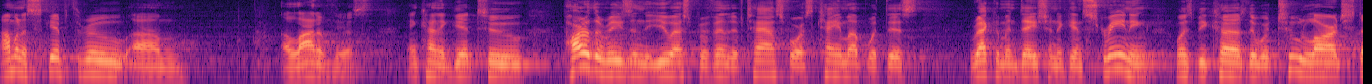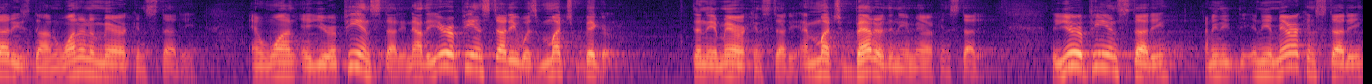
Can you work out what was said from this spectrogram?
I'm going to skip through um, a lot of this and kind of get to part of the reason the U.S. Preventative Task Force came up with this recommendation against screening was because there were two large studies done, one an American study and one a European study. Now, the European study was much bigger than the American study and much better than the American study. The European study, I mean, in the American study,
